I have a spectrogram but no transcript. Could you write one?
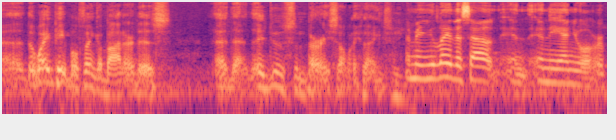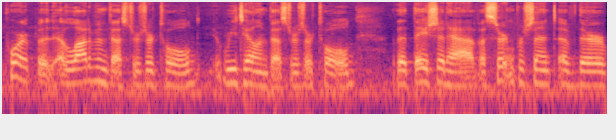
uh, the way people think about it is uh, they do some very silly things. I mean, you lay this out in, in the annual report, but a lot of investors are told, retail investors are told, that they should have a certain percent of their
